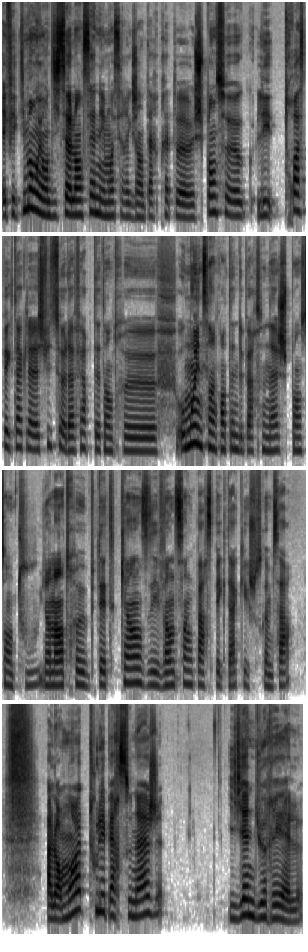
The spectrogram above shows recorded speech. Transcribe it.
Effectivement, oui, on dit seul en scène et moi, c'est vrai que j'interprète, euh, je pense, euh, les trois spectacles à la suite, ça va faire peut-être entre au moins une cinquantaine de personnages, je pense, en tout. Il y en a entre peut-être 15 et 25 par spectacle, quelque chose comme ça. Alors moi, tous les personnages, ils viennent du réel.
